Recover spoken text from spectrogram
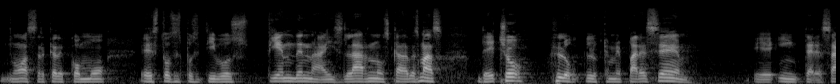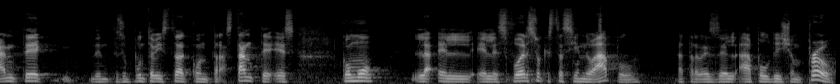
¿no? acerca de cómo estos dispositivos tienden a aislarnos cada vez más. De hecho, lo, que me parece eh, interesante desde un punto de vista contrastante es cómo el, el, esfuerzo que está haciendo Apple a través del Apple Vision Pro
